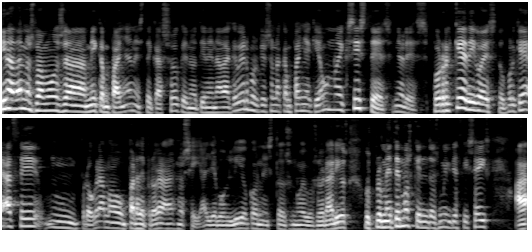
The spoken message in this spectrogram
y nada, nos vamos a mi campaña, en este caso, que no tiene nada que ver porque es una campaña que aún no existe, señores. ¿Por qué digo esto? Porque hace un programa o un par de programas, no sé, ya llevo un lío con estos nuevos horarios. Os prometemos que en 2016 ah,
